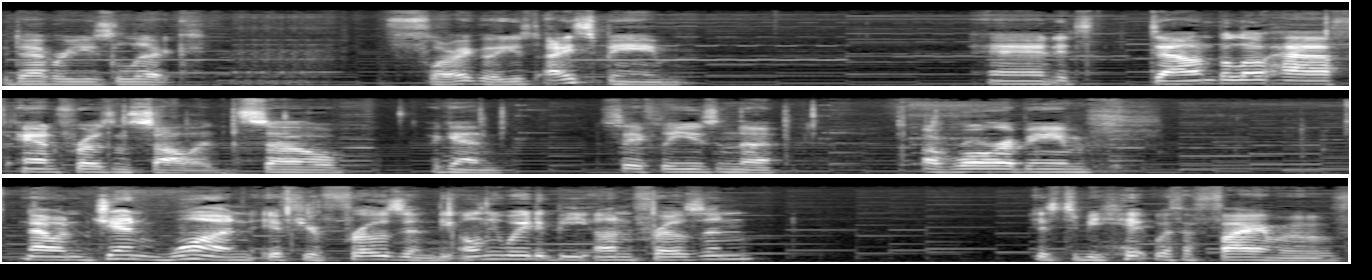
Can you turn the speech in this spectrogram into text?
Kadabra used Lick. Florigo used Ice Beam. And it's down below half and frozen solid. So, again, safely using the Aurora Beam. Now, in Gen 1, if you're frozen, the only way to be unfrozen is to be hit with a fire move,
